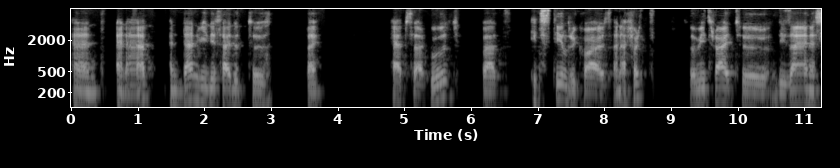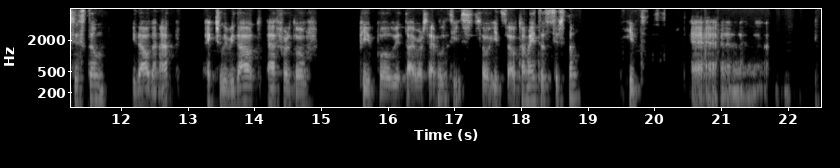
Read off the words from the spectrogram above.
and an app, and then we decided to like apps are good, but it still requires an effort. So we tried to design a system without an app, actually without effort of people with diverse abilities. So it's automated system. It it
